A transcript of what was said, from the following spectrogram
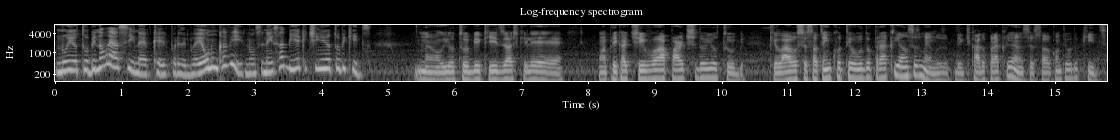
No YouTube não é assim, né? Porque, por exemplo, eu nunca vi, não nem sabia que tinha YouTube Kids. Não, o YouTube Kids eu acho que ele é um aplicativo à parte do YouTube. Que lá você só tem conteúdo para crianças mesmo, dedicado para crianças, só conteúdo kids.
